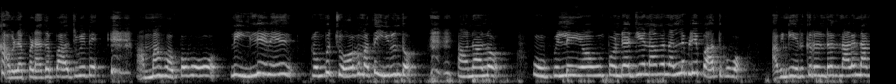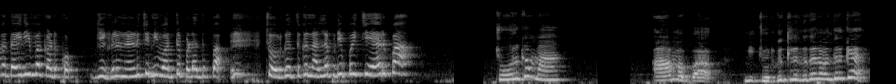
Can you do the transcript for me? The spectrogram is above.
கவலைப்படாத பாஜுவிடே அம்மா அப்பாவோ நீ இல்லையே ரொம்ப சோகமாக தான் இருந்தோம். ஆனாலும் உன் பிள்ளையோ உன் பொண்டாட்டியோ நாங்கள் நல்லபடியாக பார்த்துக்குவோம். அவங்க இருக்கிறன்றதுனால நாங்கள் தைரியமாக கிடக்கும். ஜிகில் நினைச்சு நீ வருத்தப்படாதுப்பா. சொர்க்கத்துக்கு நல்லபடியாக போய் சேருப்பா. சொர்க்கமா? ஆமாப்பா. நீ சொர்க்கத்துல இருந்து தானே வந்திருக்க?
